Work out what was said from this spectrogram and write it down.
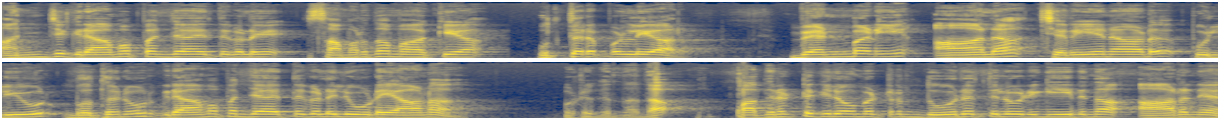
അഞ്ച് ഗ്രാമപഞ്ചായത്തുകളെ സമർത്ഥമാക്കിയ ഉത്തരപ്പള്ളിയാർ വെൺമണി ആല ചെറിയനാട് പുലിയൂർ ബുധനൂർ ഗ്രാമപഞ്ചായത്തുകളിലൂടെയാണ് ഒഴുകുന്നത്. പതിനെട്ട് കിലോമീറ്റർ ദൂരത്തിൽ ഒഴുകിയിരുന്ന ആറിന്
